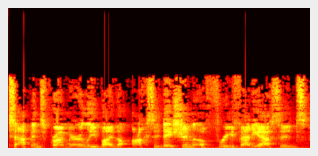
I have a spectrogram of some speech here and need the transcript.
This happens primarily by the oxidation of free fatty acids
